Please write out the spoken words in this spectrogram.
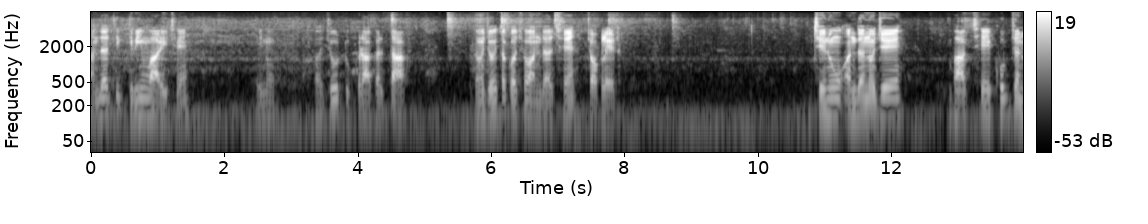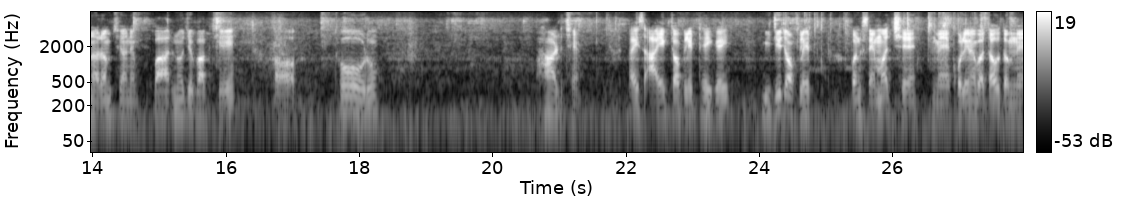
અંદરથી ક્રીમવાળી છે. એનું હજુ ટુકડા કરતાં તમે જોઈ શકો છો અંદર છે ચોકલેટ. જેનું અંદરનું જે ભાગ છે, ખૂબ જ નરમ છે અને બહારનો જે ભાગ છે થોડું હાર્ડ છે. ગાઈસ, આ એક ચોકલેટ થઈ ગઈ. બીજી ચોકલેટ પણ સેમ જ છે. મેં ખોલીને બતાવું તમને.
